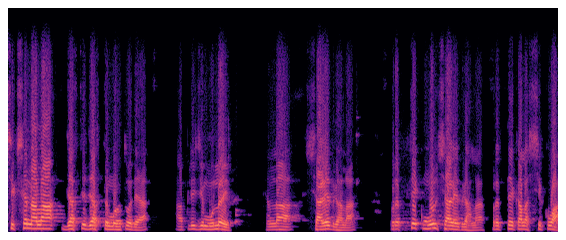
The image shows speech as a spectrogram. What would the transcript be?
शिक्षणाला जास्तीत जास्त महत्त्व द्या. आपली जी मुलं आहेत त्यांना शाळेत घाला. प्रत्येक मूल शाळेत घाला. प्रत्येकाला शिकवा.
